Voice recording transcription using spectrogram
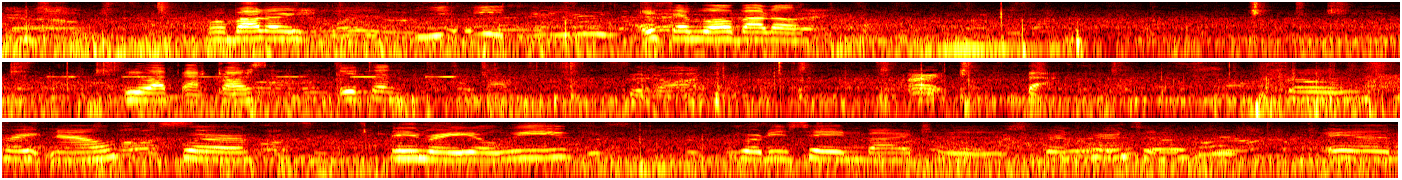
guys. We're about. Later. Ethan, we're about to. Be right back, guys. Ethan. All right, back. So right now we're getting ready to leave. Brody's saying bye to his grandparents and uncle, and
